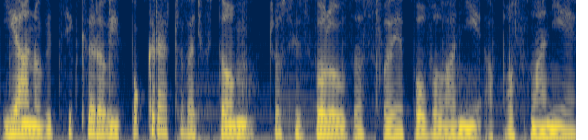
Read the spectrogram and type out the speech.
Jánovi Cikerovi pokračovať v tom, čo si zvolil za svoje povolanie a poslanie.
